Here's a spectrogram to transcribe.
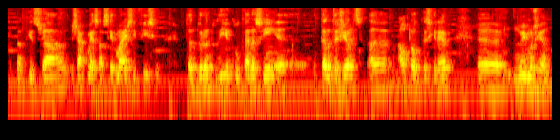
portanto, isso já, já começa a ser mais difícil. Portanto, durante o dia, colocar assim tanta gente uh, ao toque da sirene uh, no emergente.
